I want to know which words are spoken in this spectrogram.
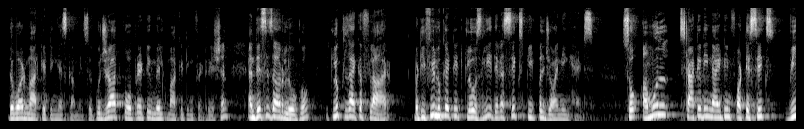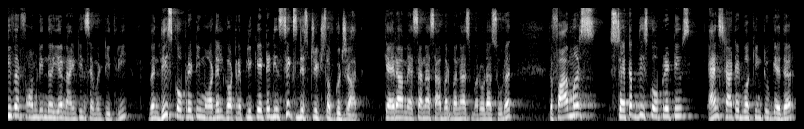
the word marketing has come in. So Gujarat Cooperative Milk Marketing Federation, and this is our logo. It looks like a flower, but if you look at it closely, there are six people joining hands. So Amul started in 1946. We were formed in the year 1973 when this cooperative model got replicated in six districts of Gujarat, Kaira, Mehsana, Sabar, Banas, Baroda, Surat. The farmers set up these cooperatives and started working together.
